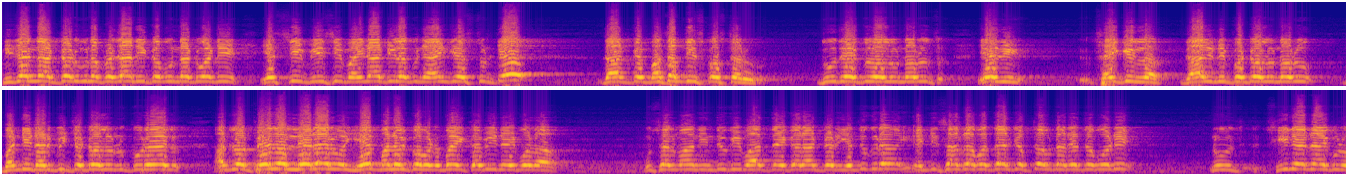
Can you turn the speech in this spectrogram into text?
నిజంగా అట్టడుగున ప్రజానీకం ఉన్నటువంటి ఎస్సీ బీసీ మైనార్టీలకు న్యాయం చేస్తుంటే దానికి మతం తీసుకొస్తారు. దూదేకులు ఉన్నారు ఏది సైకిల్లో గాలి నింపేటోళ్ళు ఉన్నారు బండి నడిపించేటోళ్ళు కూరగాయలు అందులో పేదలు లేరారు. ఏం మనం మై కవి నైబోలా ముసల్మాన్ హిందూకి బాత్ నైకర్ అంటాడు? ఎందుకురా? ఎన్నిసార్లు అబద్ధాలు చెప్తావు నరేంద్ర మోడీ? నువ్వు సీనియర్ నాయకుడు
